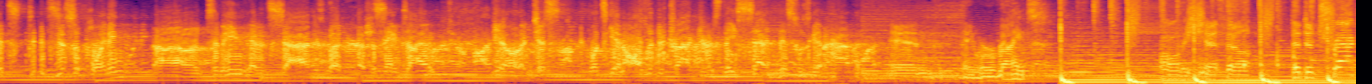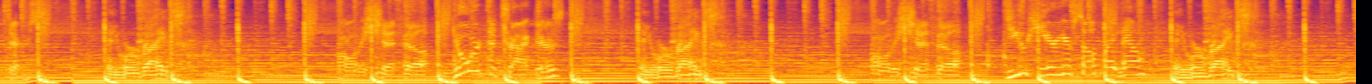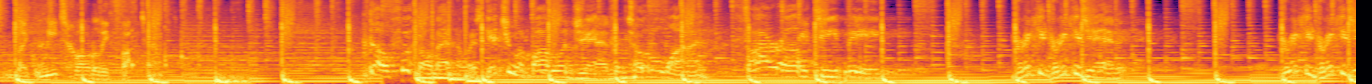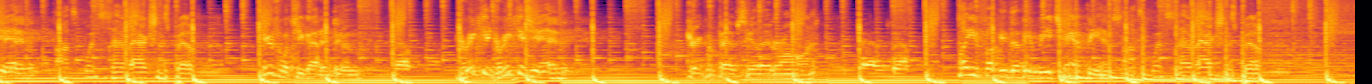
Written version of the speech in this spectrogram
it's it's disappointing uh, to me and it's sad, but at the same time, you know, just once again, all the detractors they said this was gonna happen, and they were right. Holy shit, Phil. The detractors. They were right. Holy shit, Phil. Your detractors. They were right. Holy shit, Phil. Do you hear yourself right now? They were right. Like, we totally fucked him. No, fuck all that noise. Get you a bottle of gin from Total Wine. Fire up your TV. Drink your drink your gin. Drink your drink your gin. Consequences have actions, Pep. Here's what you gotta do. Drink your drink your gin. Drink a Pepsi later on. Play your fucking WB champions. Consequences have actions, Pep.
